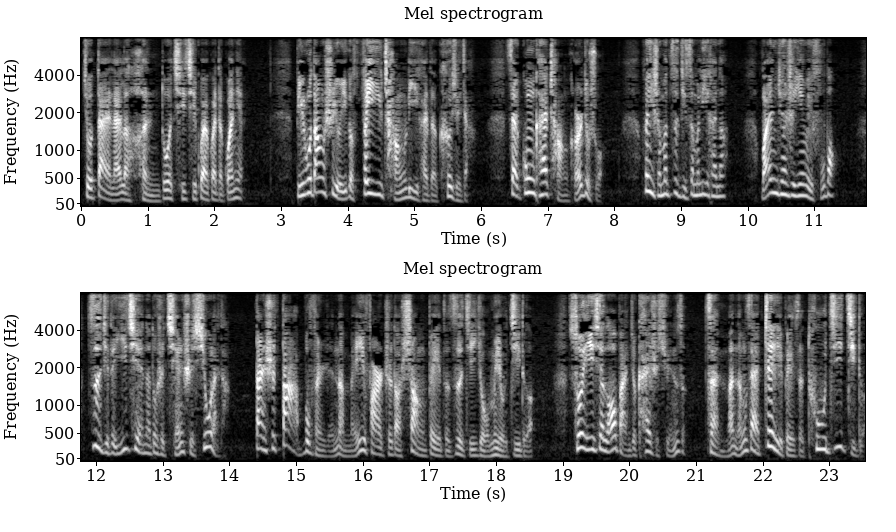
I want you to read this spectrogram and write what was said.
就带来了很多奇奇怪怪的观念。比如当时有一个非常厉害的科学家，在公开场合就说：“为什么自己这么厉害呢？完全是因为福报，自己的一切那都是前世修来的。”但是大部分人呢，没法知道上辈子自己有没有积德。所以，一些老板就开始寻思，怎么能在这辈子突击积德，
